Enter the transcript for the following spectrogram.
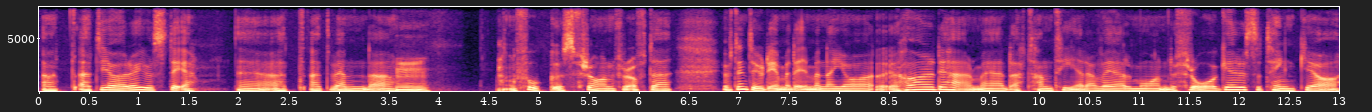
Att, att göra just det. Eh, Att, att vända Mm. fokus från, för ofta, jag vet inte hur det är med dig, men när jag hör det här med att hantera välmåendefrågor så tänker jag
